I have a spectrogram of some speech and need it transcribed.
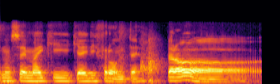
Non sai mai chi, chi hai di fronte, però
